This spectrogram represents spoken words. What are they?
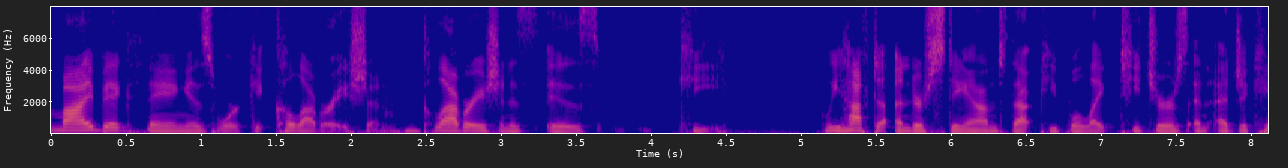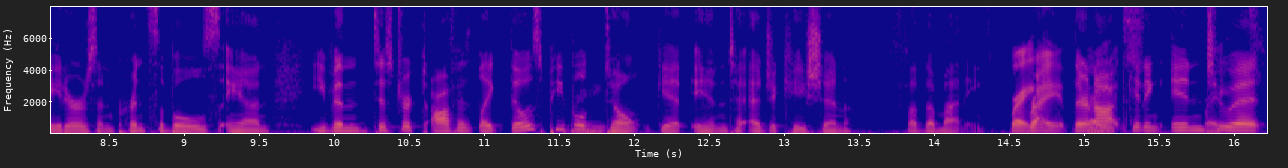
My big thing is work collaboration. Mm-hmm. Collaboration is is key we have to understand that people like teachers and educators and principals and even district office like those people right. don't get into education for the money right right they're right. not getting into right. it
